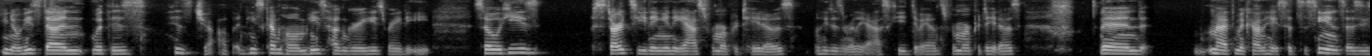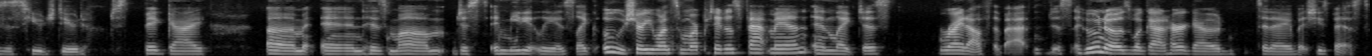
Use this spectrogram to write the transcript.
you know he's done with his his job and he's come home, he's hungry, he's ready to eat. So he's starts eating and he asks for more potatoes. Well, he doesn't really ask, he demands for more potatoes. And Matthew McConaughey sets the scene and says he's this huge dude, just big guy. Um, and his mom just immediately is like, Oh, sure, you want some more potatoes, fat man? And like just right off the bat, just who knows what got her goad today, but she's pissed.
